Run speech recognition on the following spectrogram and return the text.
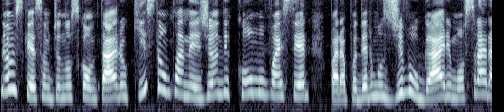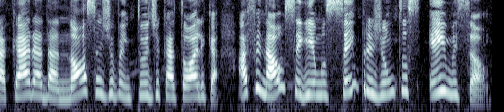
Não esqueçam de nos contar o que estão planejando e como vai ser para podermos divulgar e mostrar a cara da nossa juventude católica. Afinal, seguimos sempre juntos em missão.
